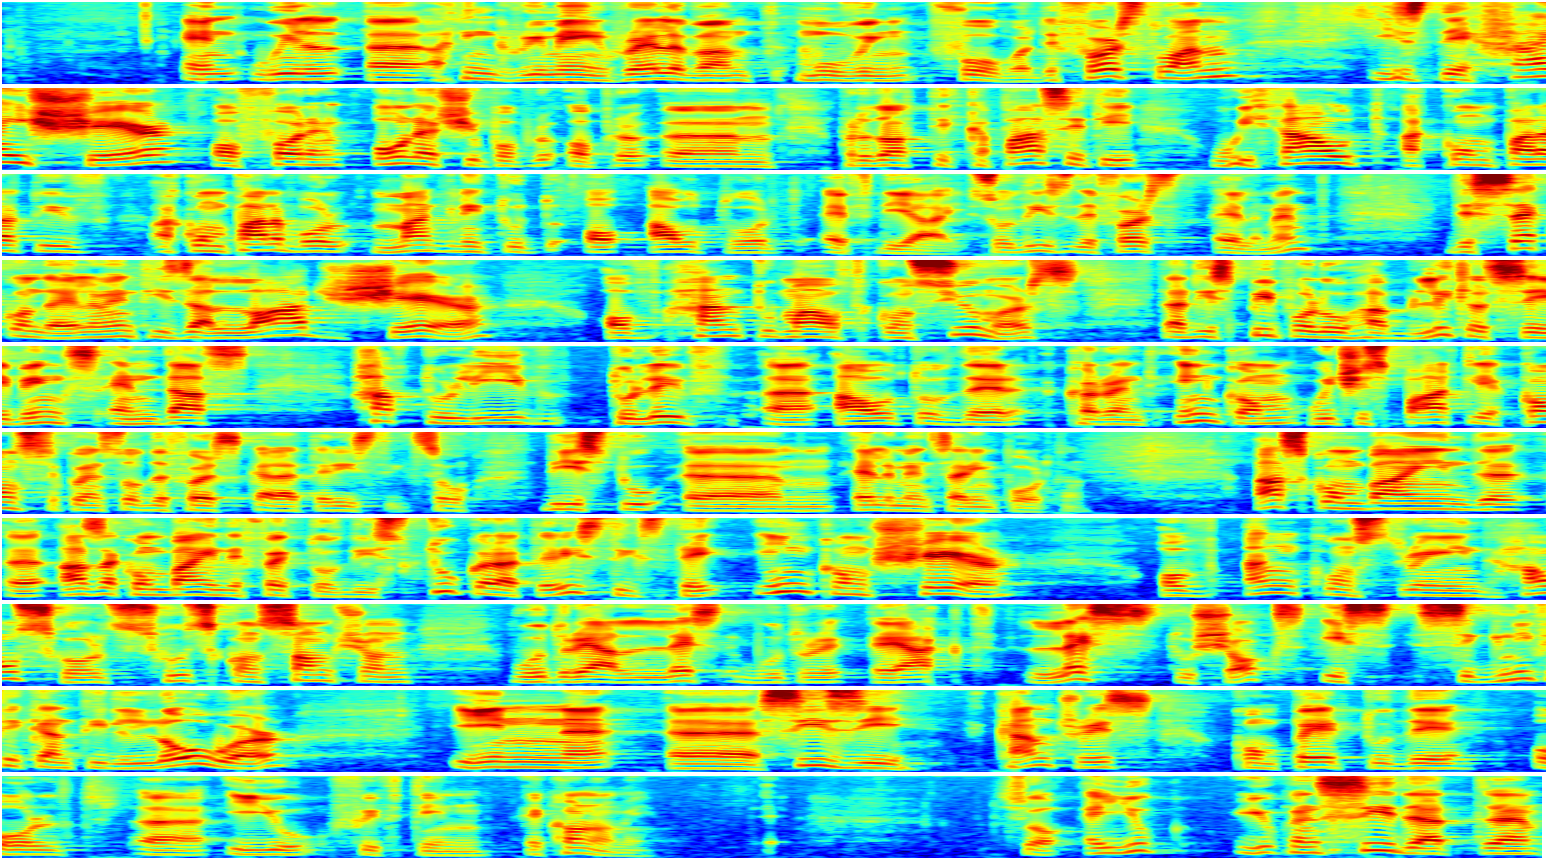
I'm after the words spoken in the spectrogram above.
and will, uh, I think, remain relevant moving forward. The first one is the high share of foreign ownership of, of um, productive capacity without a comparative, a comparable magnitude of outward FDI. So this is the first element. The second element is a large share of hand-to-mouth consumers, that is people who have little savings and thus have to live, to live uh, out of their current income, which is partly a consequence of the first characteristic. So these two um, elements are important. As, combined, uh, as a combined effect of these two characteristics, the income share of unconstrained households whose consumption would, less, would react less to shocks is significantly lower in uh, CESEE countries compared to the old uh, EU 15 economy. So you, you can see that, uh,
